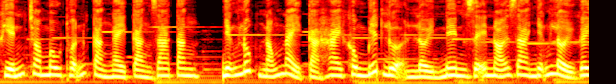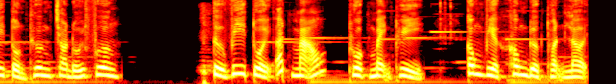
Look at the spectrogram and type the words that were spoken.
khiến cho mâu thuẫn càng ngày càng gia tăng, những lúc nóng này cả hai không biết lựa lời nên dễ nói ra những lời gây tổn thương cho đối phương. Tử vi tuổi Ất Mão, thuộc mệnh Thủy, công việc không được thuận lợi,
